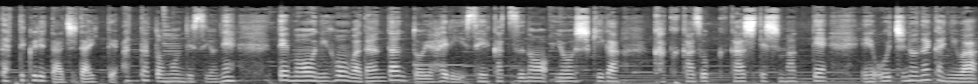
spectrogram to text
語ってくれた時代ってあったと思うんですよね。でも日本はだんだんとやはり生活の様式が核家族化してしまって、えー、お家の中には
